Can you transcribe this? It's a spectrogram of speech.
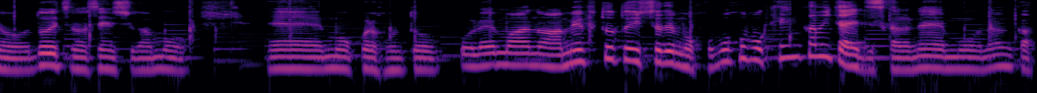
のドイツの選手がもう、えー、もうこれ本当、これもあのアメフトと一緒でもほぼほぼ喧嘩みたいですからね、もうなんか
